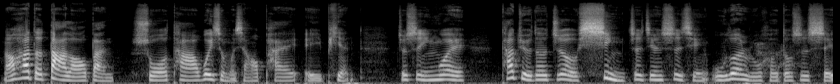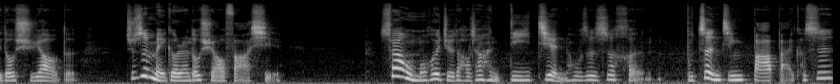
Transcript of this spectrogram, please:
然后他的大老板说他为什么想要拍 A 片，就是因为他觉得只有性这件事情无论如何都是谁都需要的，就是每个人都需要发泄。虽然我们会觉得好像很低贱或者是很不正经八百，可是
